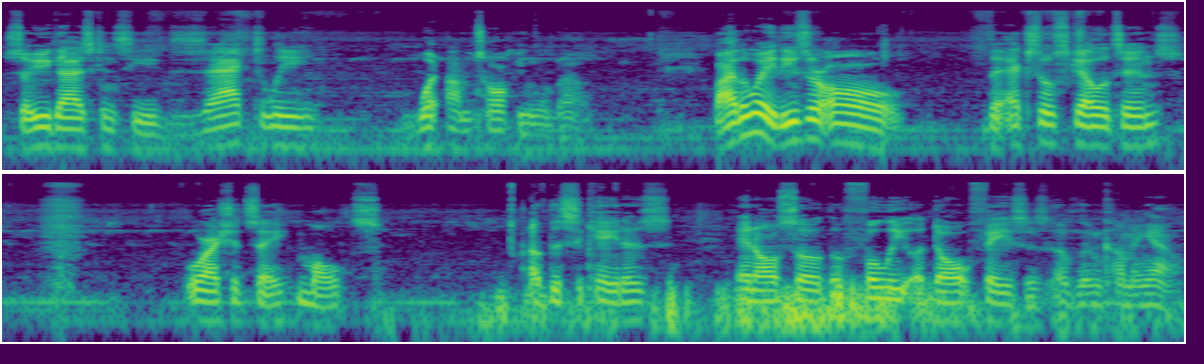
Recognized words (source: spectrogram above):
so you guys can see exactly what I'm talking about. By the way, these are all the exoskeletons, or I should say molts, of the cicadas. and also the fully adult phases of them coming out.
